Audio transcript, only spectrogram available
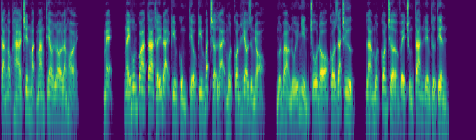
Tạ ngọc hà trên mặt mang theo lo lắng hỏi, mẹ, ngày hôm qua ta thấy đại kim cùng tiểu kim bắt trở lại một con heo rừng nhỏ, muốn vào núi nhìn chỗ đó có giá chư, làm một con trở về chúng ta nếm thử tiên,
